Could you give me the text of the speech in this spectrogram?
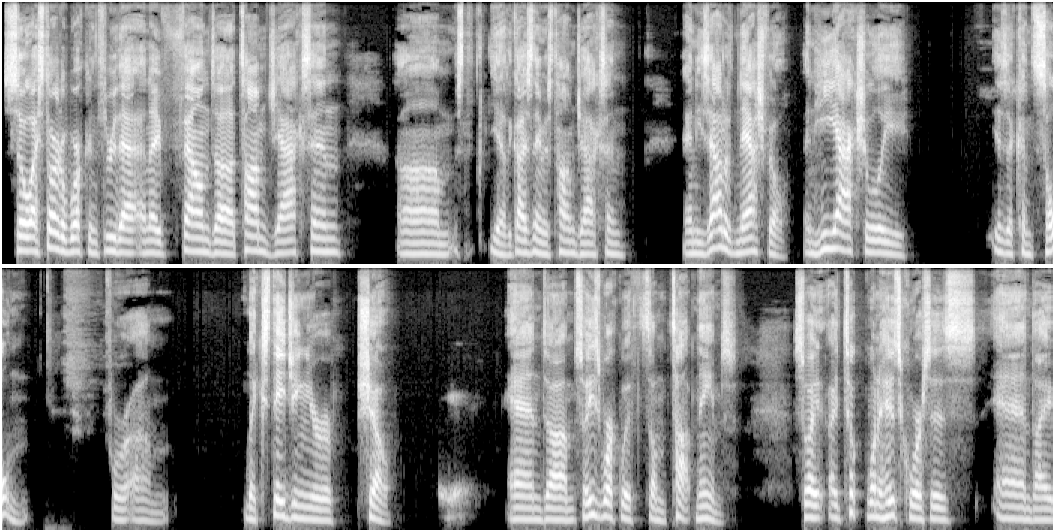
so I started working through that and I found, uh, Tom Jackson. Um, yeah, the guy's name is Tom Jackson and he's out of Nashville and he actually is a consultant for, um, like staging your show. And, um, so he's worked with some top names. So I, I took one of his courses and I,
